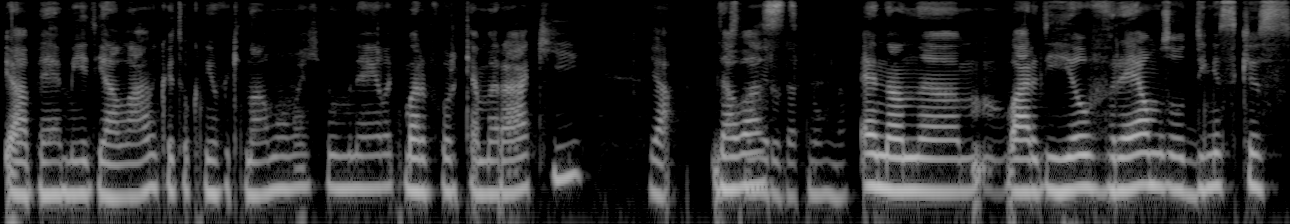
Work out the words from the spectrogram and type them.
ja, bij Media Laan. Ik weet ook niet of ik namen mag noemen eigenlijk. Maar voor Kameraki. Ja, Dat ik weet was niet meer hoe dat noemde. En dan ehm, waren die heel vrij om zo dingetjes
